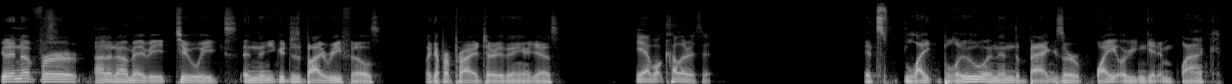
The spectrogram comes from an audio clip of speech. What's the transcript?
Good enough for I don't know, maybe two weeks, and then you could just buy refills, like a proprietary thing, I guess. yeah, what color is it? It's light blue, and then the bags are white, or you can get in black.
